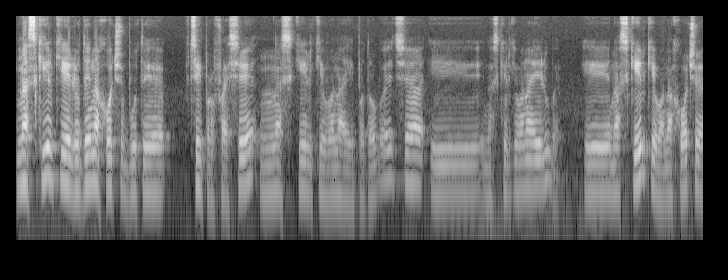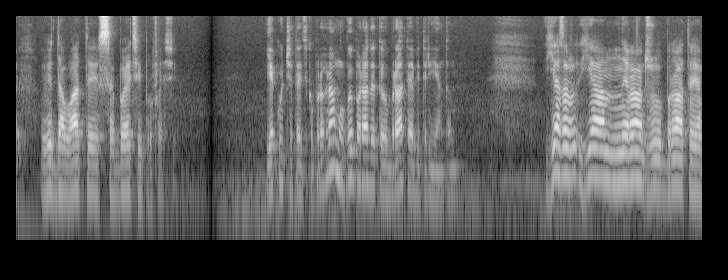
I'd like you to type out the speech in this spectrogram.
Наскільки людина хоче бути цій професії, наскільки вона їй подобається, і наскільки вона її любить, і наскільки вона хоче віддавати себе цій професії. Яку читацьку програму ви порадите обрати абітурієнтам? Я, я не раджу брати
